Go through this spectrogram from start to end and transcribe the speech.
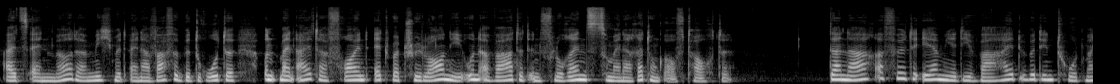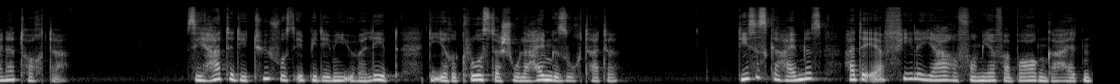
als ein Mörder mich mit einer Waffe bedrohte und mein alter Freund Edward Trelawney unerwartet in Florenz zu meiner Rettung auftauchte. Danach erfüllte er mir die Wahrheit über den Tod meiner Tochter. Sie hatte die Typhusepidemie überlebt, die ihre Klosterschule heimgesucht hatte. Dieses Geheimnis hatte er viele Jahre vor mir verborgen gehalten,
